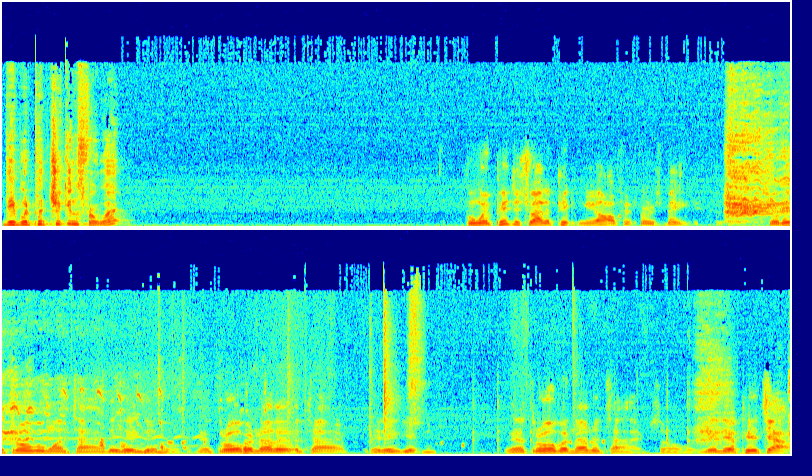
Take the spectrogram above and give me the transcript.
They would put chickens for what? But when pitchers try to pick me off at first base, so they throw over one time, they didn't get me. They throw over another time, they didn't get me. They'll throw over another time. So then they'll pitch out.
